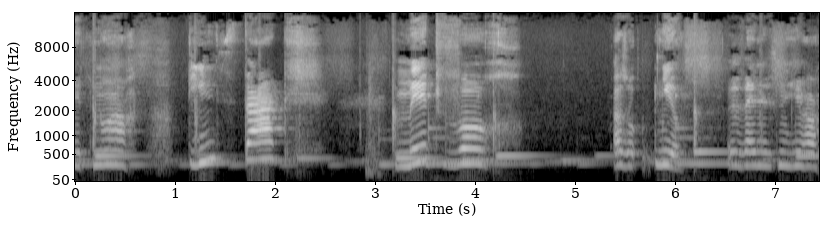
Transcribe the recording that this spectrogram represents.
jetzt nur noch Dienstag, Mittwoch, also hier, wir werden jetzt hier,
